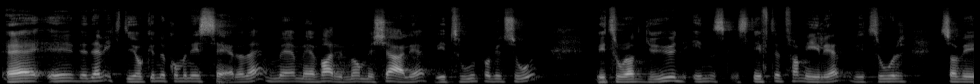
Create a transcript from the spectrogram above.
Eh, eh, det er viktig å kunne kommunisere det med, med, varme og med kjærlighet. Vi tror på Guds ord. Vi tror at Gud innstiftet familien. Vi tror, vi,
